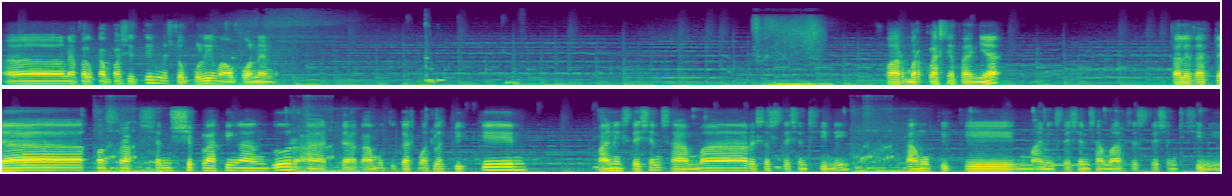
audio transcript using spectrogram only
Uh, naval capacity minus 25 oponen farmer classnya banyak. Kita lihat ada construction ship lagi nganggur. Ada kamu tugasmu adalah bikin mining station sama research station di sini. Kamu bikin mining station sama research station di sini.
